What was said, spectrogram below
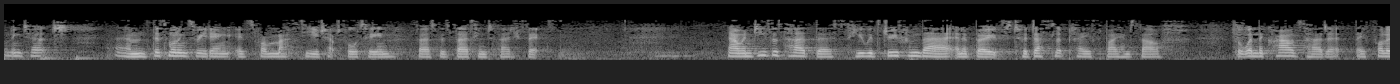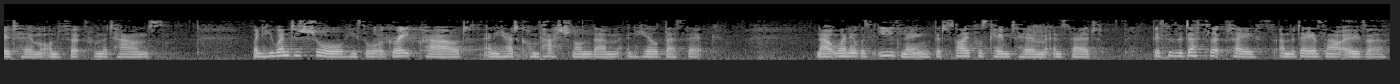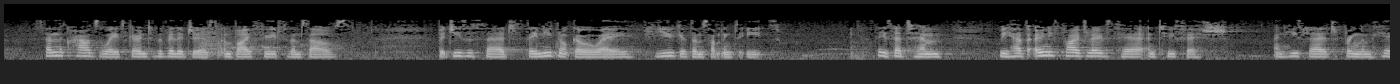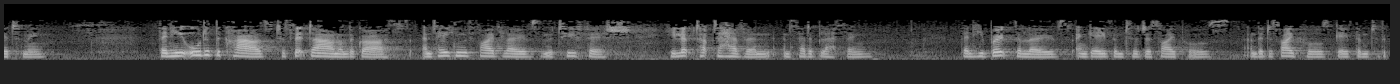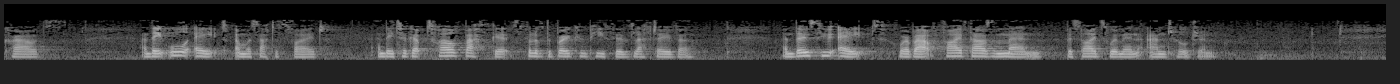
Morning, church. Um, this morning's reading is from Matthew chapter 14, verses 13 to 36. Now, when Jesus heard this, he withdrew from there in a boat to a desolate place by himself. But when the crowds heard it, they followed him on foot from the towns. When he went ashore, he saw a great crowd, and he had compassion on them and healed their sick. Now, when it was evening, the disciples came to him and said, This is a desolate place, and the day is now over Send the crowds away to go into the villages and buy food for themselves. But Jesus said, They need not go away. You give them something to eat. They said to him, We have only five loaves here and two fish. And he said, Bring them here to me. Then he ordered the crowds to sit down on the grass, and taking the five loaves and the two fish, he looked up to heaven and said a blessing. Then he broke the loaves and gave them to the disciples, and the disciples gave them to the crowds. And they all ate and were satisfied. And they took up twelve baskets full of the broken pieces left over. And those who ate were about 5,000 men, besides women and children.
